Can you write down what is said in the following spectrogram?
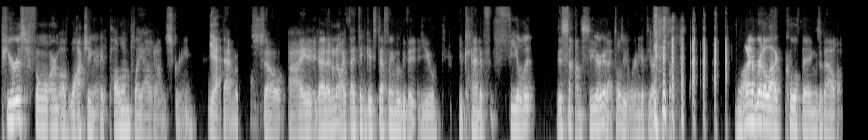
purest form of watching a poem play out on screen. yeah. That movie. So I I, don't know. I, I think it's definitely a movie that you you kind of feel it. This sounds serious. I told you we're gonna get the artsy part. Well, I've read a lot of cool things about.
